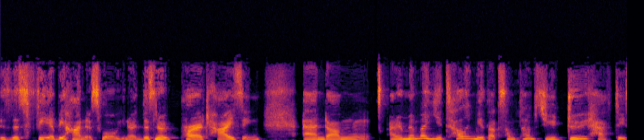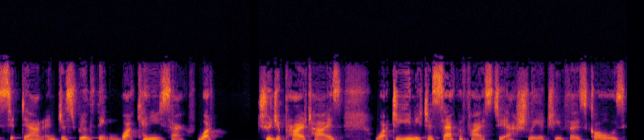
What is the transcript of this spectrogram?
is this fear behind it as well. You know, there's no prioritizing. And um, I remember you telling me that sometimes you do have to sit down and just really think, what can you sac- what should you prioritize? What do you need to sacrifice to actually achieve those goals?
